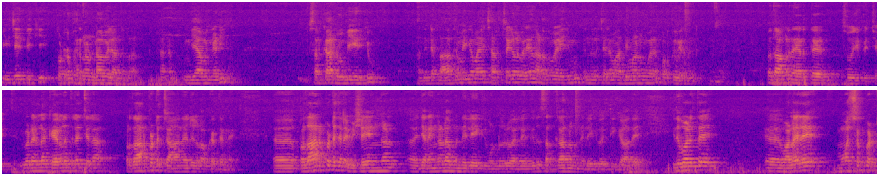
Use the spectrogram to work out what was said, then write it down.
ബി ജെ പിക്ക് തുടർ ഭരണം ഉണ്ടാവില്ല എന്നുള്ളതാണ്. കാരണം ഇന്ത്യ മുന്നണി സർക്കാർ രൂപീകരിക്കും. അതിന്റെ പ്രാഥമികമായ ചർച്ചകൾ വരെ നടന്നു കഴിഞ്ഞു എന്നുള്ള ചില മാധ്യമങ്ങൾ വരെ പുറത്തു വരുന്നുണ്ട്. ഇപ്പോൾ താങ്കൾ നേരത്തെ സൂചിപ്പിച്ച് ഇവിടെയുള്ള കേരളത്തിലെ ചില പ്രധാനപ്പെട്ട ചാനലുകളൊക്കെ തന്നെ പ്രധാനപ്പെട്ട ചില വിഷയങ്ങൾ ജനങ്ങളുടെ മുന്നിലേക്ക് കൊണ്ടുവരും അല്ലെങ്കിൽ സർക്കാരിന്റെ മുന്നിലേക്ക് എത്തിക്കാതെ ഇതുപോലത്തെ വളരെ മോശപ്പെട്ട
